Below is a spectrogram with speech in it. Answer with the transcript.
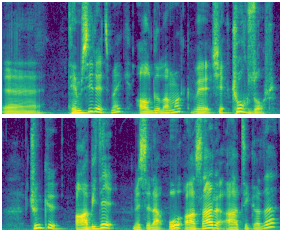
e, temsil etmek, algılamak ve şey çok zor. Çünkü abide mesela o asar atikada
